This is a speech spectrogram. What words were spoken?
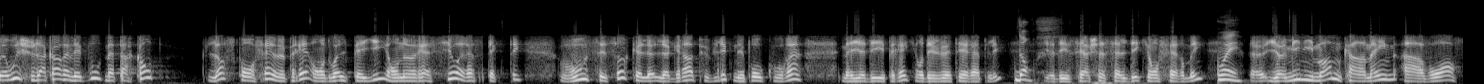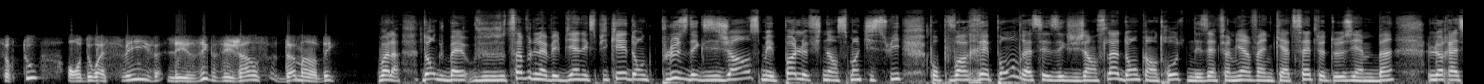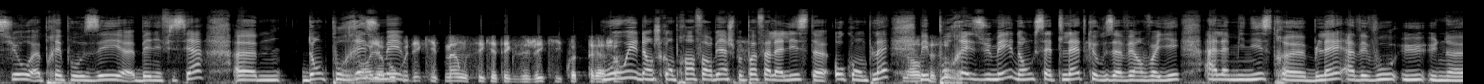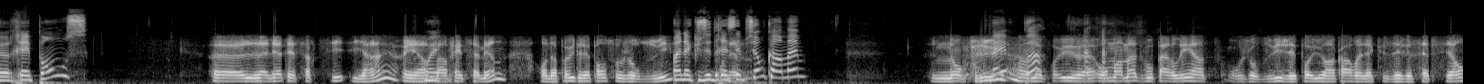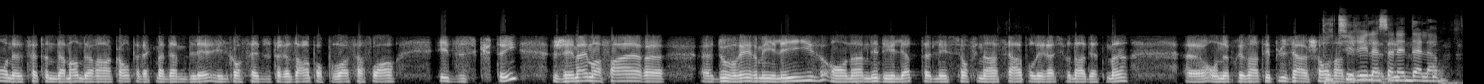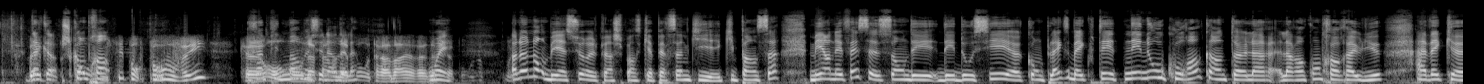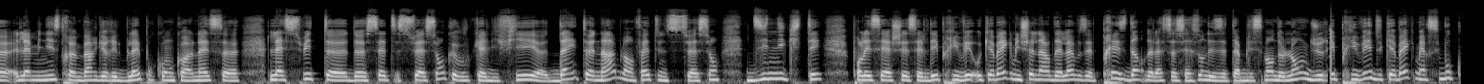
oui, je suis d'accord avec vous. Mais par contre, lorsqu'on fait un prêt, on doit le payer. On a un ratio à respecter. Vous, c'est sûr que le, grand public n'est pas au courant, mais il y a des prêts qui ont déjà été rappelés. Donc, il y a des CHSLD qui ont fermé. Oui. Euh, il y a un minimum quand même à avoir. Surtout, on doit suivre les exigences demandées. Voilà. Donc, ben, ça, vous l'avez bien expliqué. Donc, plus d'exigences, mais pas le financement qui suit pour pouvoir répondre à ces exigences-là. Donc, entre autres, des infirmières 24-7, le deuxième bain, le ratio euh, préposé euh, bénéficiaire. Euh, donc, pour résumer... il y a beaucoup d'équipements aussi qui est exigé, qui coûtent très cher. Oui, oui, donc je comprends fort bien. Je peux pas faire la liste au complet. mais pour résumer, donc, cette lettre que vous avez envoyée à la ministre Blais, avez-vous eu une réponse? Euh, la lettre est sortie hier et en, fin de semaine. On n'a pas eu de réponse aujourd'hui. Un accusé de réception quand même? Non plus. Même pas? eu, euh, au moment de vous parler aujourd'hui, j'ai pas eu encore un accusé de réception. On a fait une demande de rencontre avec Mme Blais et le Conseil du Trésor pour pouvoir s'asseoir et discuter. J'ai même offert euh, d'ouvrir mes livres. On a amené des lettres de l'institution financière pour les ratios d'endettement. on a présenté plusieurs choses. Pour tirer la sonnette d'alarme. Ben, D'accord, je comprends. C'est pour prouver Rapidement, on, M. Nardella. Au travers de oui. Ah non, non, bien sûr, je pense qu'il y a personne qui, qui pense ça. Mais en effet, ce sont des, des dossiers euh, complexes. Ben écoutez, tenez-nous au courant quand euh, la, la, rencontre aura eu lieu avec euh, la ministre Marguerite Blais pour qu'on connaisse la suite de cette situation que vous qualifiez d'intenable, en fait, une situation d'iniquité pour les CHSLD privés au Québec. Michel Nardella, vous êtes président de l'Association des établissements de longue durée privés du Québec. Merci beaucoup.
